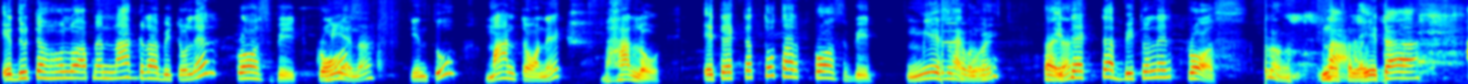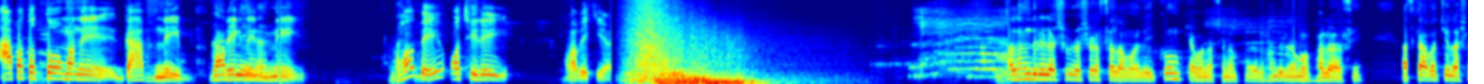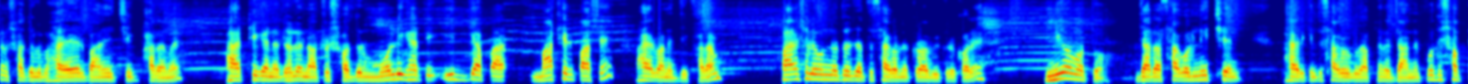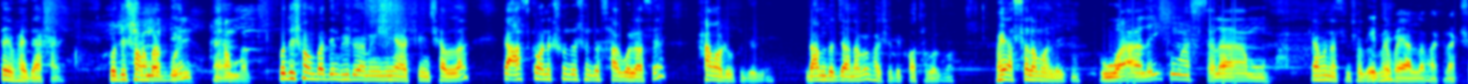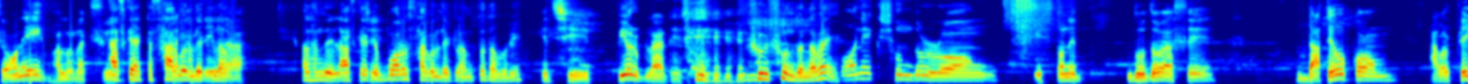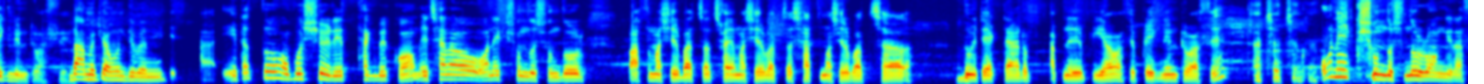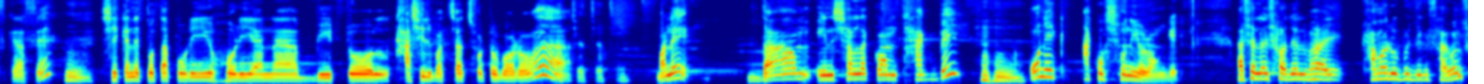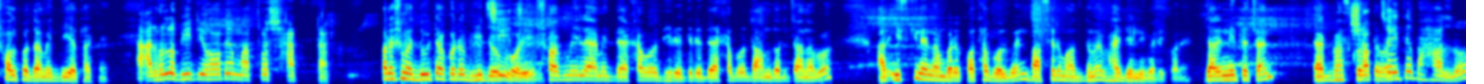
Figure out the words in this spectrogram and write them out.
এ দুইটা হলো আপনার নাগরা বিটলের ক্রস বিট। ক্রস না? কিন্তু মানটা অনেক ভালো। এটা একটা তোতার ক্রস বিট মেয়ে ছাগল এটা একটা বিটলের ক্রস। না এটা আপাতত মানে গাব নেই গাব নেই নেই। হবে অচিরেই হবে কি আর। আলহামদুলিল্লাহ শুভ দর্শক আসসালামু আলাইকুম। কেমন আছেন আপনারা? আলহামদুলিল্লাহ আমরা ভালো আছি। আজকে আবার চলে আসলাম সজল ভাইয়ের বাণিজ্যিক ফার্মে। ভাইয়ের ঠিকানাটা হলো নাটোর সদর মৌলিঘাটি ঈদগাহ মাঠের পাশে ভাইয়ের বাণিজ্যিক ফার্ম। ভাই আসলে উন্নত জাতের ছাগল ক্রয় বিক্রয় করে। নিয়মিত যারা ছাগল নিচ্ছেন ভাইয়ের কিন্তু ছাগলগুলো আপনারা জানেন প্রতি সপ্তাহে ভাই দেখায়। প্রতি সোমবার দিন হ্যাঁ, প্রতি সোমবার দিন ভিডিও আমি নিয়ে আসি ইনশাল্লাহ তো আজকে অনেক সুন্দর সুন্দর ছাগল আছে খামার উপযোগী। দাম দর জানাব ভাইয়ের সাথে কথা বলব। ভাই আসসালামু আলাইকুম। ওয়ালাইকুম আসসালাম। কেমন আছেন সবাই এই তো ভাই? আল্লাহ পাক রাখছে অনেক ভালো লাগছে। আজকে একটা ছাগল দেখলাম। আলহামদুলিল্লাহ। আজকে একটা বড় ছাগল দেখলাম তোতাপুরি। জি পিওর ব্লাডের সু- সুন্দর না ভাই? অনেক সুন্দর রং স্তনের দুধও আছে দাঁতেও কম আবার প্রেগনেন্টও আছে। দামে কেমন দিবেন? এটা তো অবশ্যই রেট থাকবে কম। এছাড়াও অনেক সুন্দর সুন্দর পাঁচ মাসের বাচ্চা ছয় মাসের বাচ্চা সাত মাসের বাচ্চা দুইটা একটা আরও আপনার ইয়াও আছে প্রেগনেন্টও আছে। আচ্ছা আচ্ছা আচ্ছা। অনেক সুন্দর সুন্দর রঙের আজকে আছে। সেখানে তোতাপুরি হরিয়ানা বিটল খাসির বাচ্চা ছোট বড় আচ্ছা আচ্ছা মানে দাম ইনশাল্লাহ কম থাকবে। অনেক আকর্ষণীয় রঙের। আসলে সজল ভাই খামার উপযোগী ছাগল স্বল্প দামে দিয়ে থাকে। আর হলো ভিডিও হবে মাত্র ষাটটা অনেক সময় দুইটা করে ভিডিও করি সব মিলে আমি দেখাবো ধীরে ধীরে দেখাবো দাম দর জানাব। আর স্ক্রিনের নাম্বারে কথা বলবেন বাসের মাধ্যমে ভাই ডেলিভারি করে। যারা নিতে চান অ্যাডভান্স করতে সবচাইতে ভালো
